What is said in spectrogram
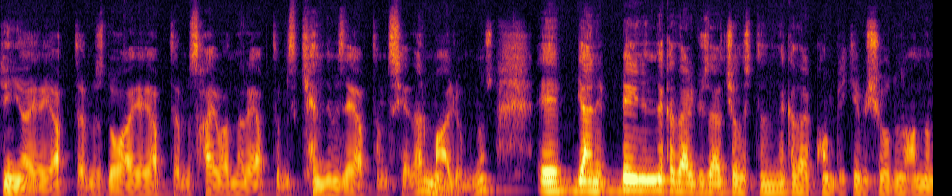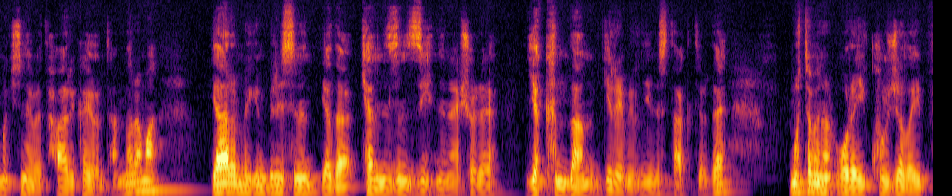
Dünyaya yaptığımız, doğaya yaptığımız, hayvanlara yaptığımız, kendimize yaptığımız şeyler malumunuz. Ee, yani beynin ne kadar güzel çalıştığını, ne kadar komplike bir şey olduğunu anlamak için evet harika yöntemler ama yarın bir gün birisinin ya da kendinizin zihnine şöyle yakından girebildiğiniz takdirde muhtemelen orayı kurcalayıp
